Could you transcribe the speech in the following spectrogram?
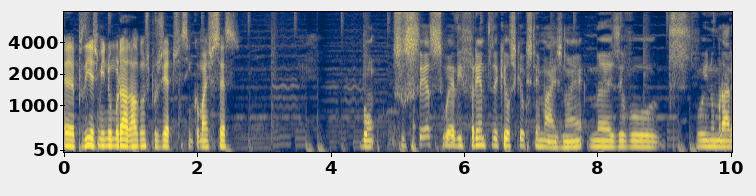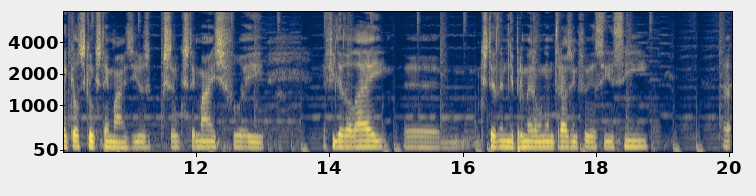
eh, Podias-me enumerar alguns projetos assim com mais sucesso? Bom, sucesso é diferente daqueles que eu gostei mais, não é? Mas eu vou, vou enumerar aqueles que eu gostei mais. E os que eu gostei mais foi A Filha da Lei. eh, gostei da minha primeira longa-metragem que foi assim assim. Eh,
